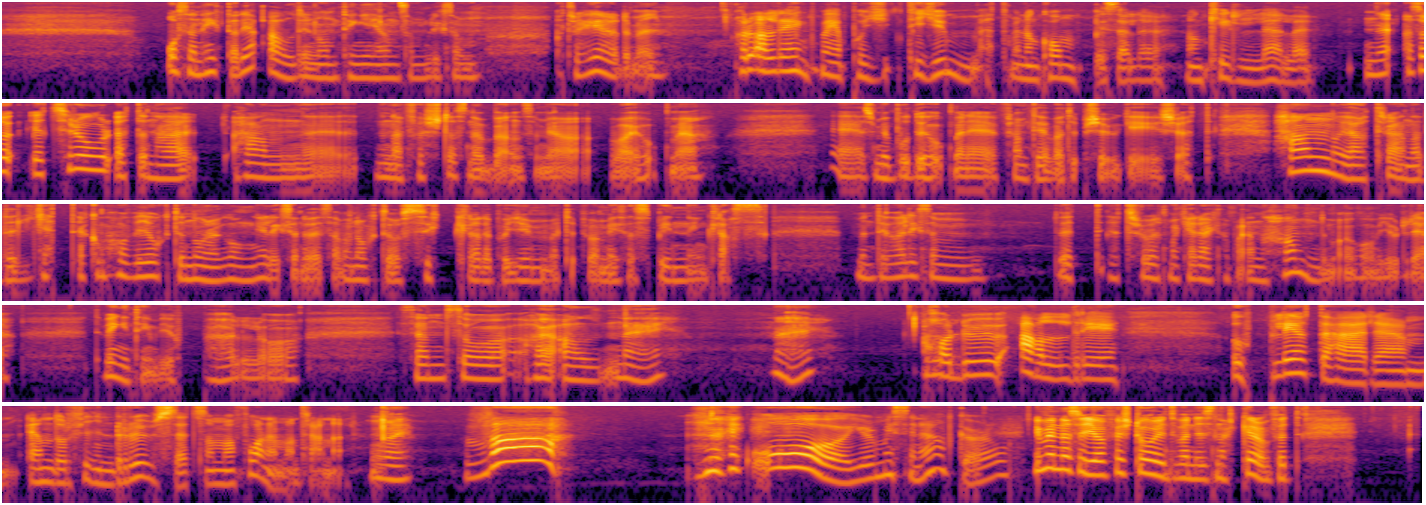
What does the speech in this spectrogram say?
Och sen hittade jag aldrig någonting igen som liksom attraherade mig. Har du aldrig hängt med på, till gymmet med någon kompis eller någon kille? Eller? Nej, alltså jag tror att den här, han, den här första snubben som jag var ihop med, eh, som jag bodde ihop med fram till jag var typ 20-21. Han och jag tränade jätte... Jag kommer ihåg, vi åkte några gånger. Liksom, du vet, så man åkte och cyklade på gymmet, typ var med i spinningklass. Men det var liksom... Du vet, jag tror att man kan räkna på en hand hur många gånger vi gjorde det. Det var ingenting vi uppehöll. Och sen så har jag aldrig... Nej. Nej. Har du aldrig upplevt det här endorfinruset som man får när man tränar? Nej. Va? Nej. Åh, oh, you're missing out girl. Jag, men alltså, jag förstår inte vad ni snackar om. För att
